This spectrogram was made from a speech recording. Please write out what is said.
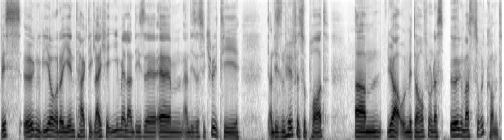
bis irgendwie oder jeden Tag die gleiche E-Mail an diese, ähm, an diese Security, an diesen Hilfesupport. Ähm, ja, und mit der Hoffnung, dass irgendwas zurückkommt.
